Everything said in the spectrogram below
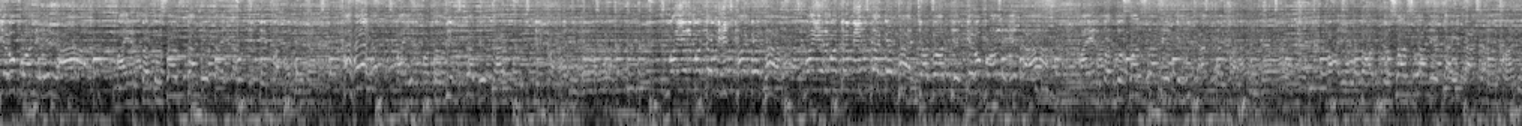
কেউ বলে না। মায়ের তত সংস্থানে তাই বুঝতে পারে না। মায়ের মতো মিথ্যা তাই বুঝতে পারে না। মায়ের মতো মিথ্যা কথা, মায়ের মতো মিথ্যা কথা জগতে কেউ বলে না। মায়ের তত্ত্ব সংস্থানে কেউ জানতে পারে না। মায়ের তাই জানতে পারে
